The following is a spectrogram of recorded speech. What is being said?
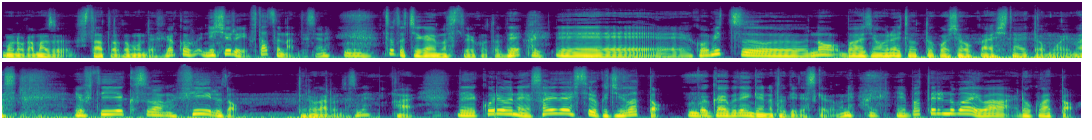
ものがまずスタートだと思うんですが、これ2種類、2つなんですよね。うん、ちょっと違いますということで、はい、えー、この3つのバージョンをね、ちょっとご紹介したいと思います。FTX1 フィールドというのがあるんですね。はい。で、これはね、最大出力 10W。これ外部電源の時ですけどもね。はい、えー、バッテリーの場合は 6W。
